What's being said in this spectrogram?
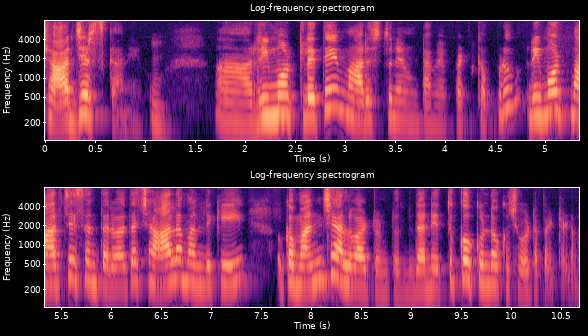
చార్జర్స్ కానివ్వు. రిమోట్లు అయితే మారుస్తూనే ఉంటాం ఎప్పటికప్పుడు. రిమోట్ మార్చేసిన తర్వాత చాలా మందికి ఒక మంచి అలవాటు ఉంటుంది. దాన్ని ఎత్తుక్కోకుండా ఒక చోట పెట్టడం.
